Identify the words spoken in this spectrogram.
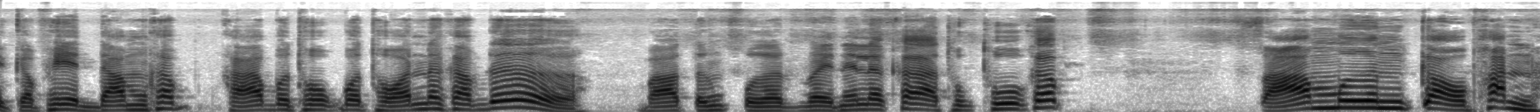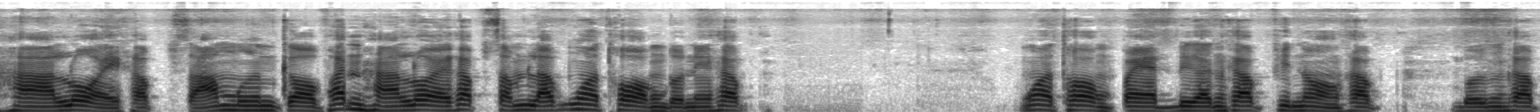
ศกับเพศดำครับ ขาบทกบถอนนะครับ เด้อบาวตึงเปิดไว้ในราคาถูกๆครับสามหมื่นเก้าพันห้าร้อยครับสามหมื่นเก้าพันห้าร้อยครับสำหรับงัวทองตัวนี้ครับงัวทองแปดเดือนครับ พี่น้องครับ เบิ้งครับ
